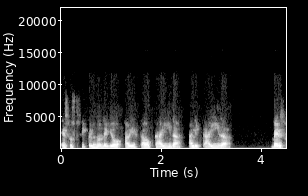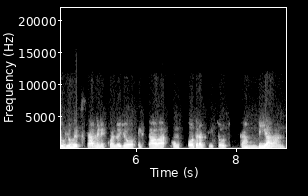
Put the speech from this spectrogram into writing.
esos ciclos donde yo había estado caída, alicaída, versus los exámenes cuando yo estaba con otra actitud, cambiaban.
